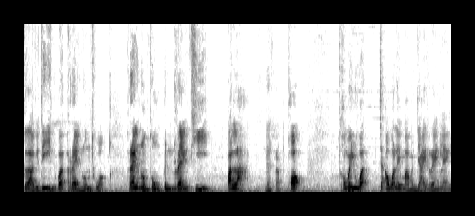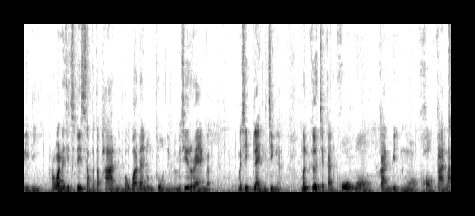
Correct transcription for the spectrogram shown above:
gravity หรือว่าแรงโน้มถ่วง แรงโน้มถ่วงเป็นแรงที่ ประหลาดนะครับ เพราะเขาไม่รู้ว่าจะเอาอะไรมาบรรยายแรงแรงนี้ดี เพราะว่าในทฤษฎีสัมพัทธภาพเนี่ยบอกว่าแรงโน้มถ่วงเนี่ยมันไม่ใช่แรงแบบ ไม่ใช่แรงจริงๆอะ่ะ มันเกิดจากการโค้งงอ การบิดงอของการละ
